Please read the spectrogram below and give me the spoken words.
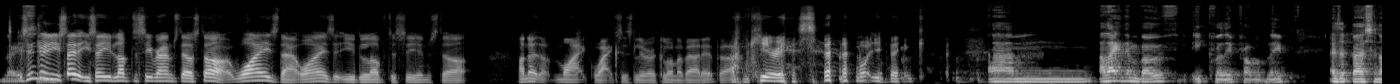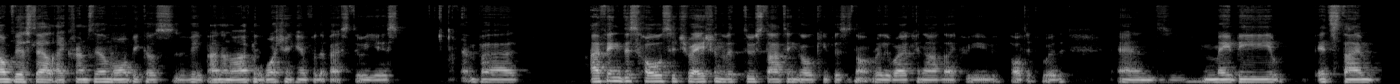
very It's soon. interesting you say that. You say you'd love to see Ramsdale start. Why is that? Why is it you'd love to see him start? I know that Mike waxes lyrical on about it, but I'm curious what you think. Um, I like them both equally, probably. As a person, obviously, I like Ramsdale more because we, I don't know. I've been watching him for the past two years, but I think this whole situation with two starting goalkeepers is not really working out like we thought it would, and maybe it's time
